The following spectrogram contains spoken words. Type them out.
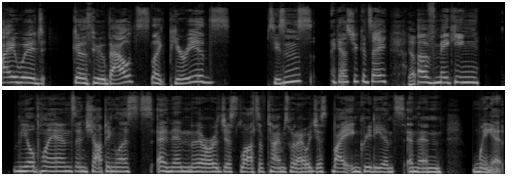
I would go through bouts, like periods, seasons, I guess you could say, Yep. of making meal plans and shopping lists. And then there were just lots of times when I would just buy ingredients and then wing it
